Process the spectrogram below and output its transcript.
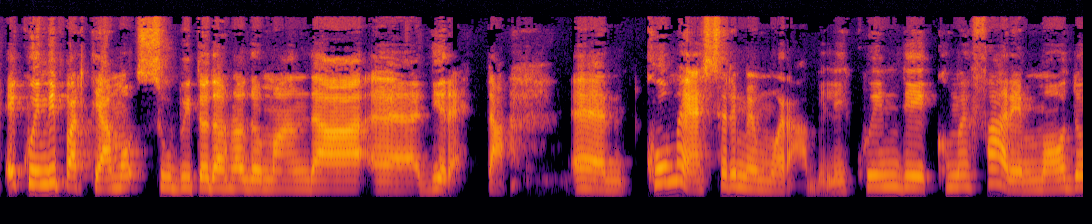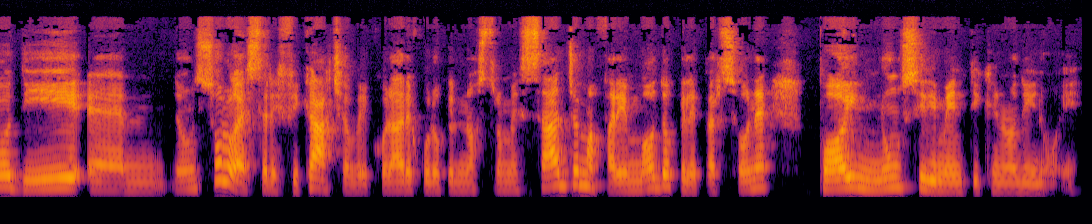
E quindi partiamo subito da una domanda eh, diretta eh, come essere memorabili, quindi come fare in modo di ehm, non solo essere efficaci a veicolare quello che è il nostro messaggio, ma fare in modo che le persone poi non si dimentichino di noi.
